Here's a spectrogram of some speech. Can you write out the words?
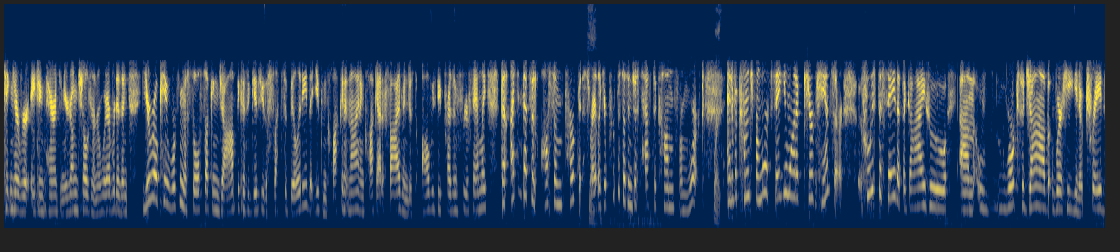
taking care of your aging parents and your young children or whatever it is, and you're okay working a soul sucking job because it gives you the flexibility that you can clock in at nine and clock out at five and just always be present for your family, then I think that's an awesome purpose, right? Like your purpose doesn't just have to come from work. Right. And if it comes from work, say you want to cure cancer, who's to say that the guy who um, works a job where he, you know, trades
